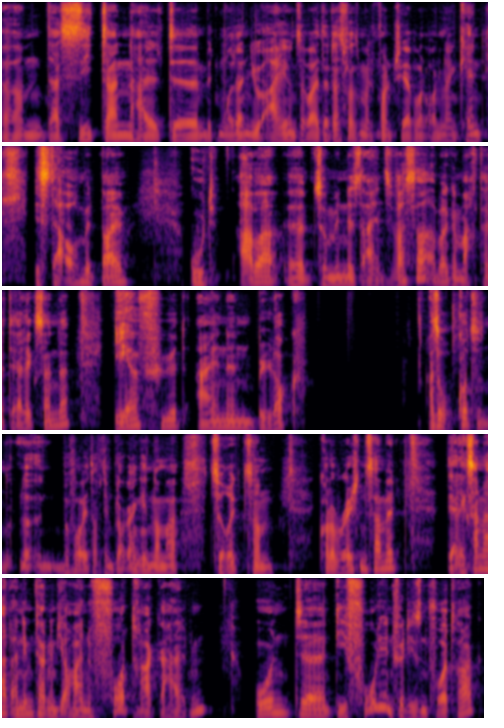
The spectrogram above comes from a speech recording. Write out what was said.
Ähm, das sieht dann halt äh, mit Modern UI und so weiter, das, was man von SharePoint Online kennt, ist da auch mit bei. Gut, aber äh, zumindest eins. Was er aber gemacht hat, der Alexander, er führt einen Blog. Also kurz, bevor wir jetzt auf den Blog eingehen, nochmal zurück zum Collaboration Summit. Der Alexander hat an dem Tag nämlich auch einen Vortrag gehalten und äh, die Folien für diesen Vortrag,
